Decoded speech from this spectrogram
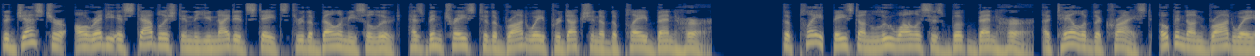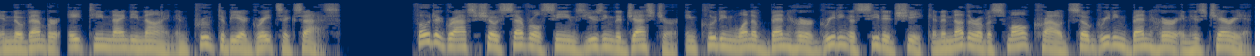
The gesture, already established in the United States through the Bellamy Salute, has been traced to the Broadway production of the play Ben-Hur. The play, based on Lew Wallace's book Ben-Hur, A Tale of the Christ, opened on Broadway in November, 1899 and proved to be a great success. Photographs show several scenes using the gesture, including one of Ben-Hur greeting a seated sheik and another of a small crowd so greeting Ben-Hur in his chariot.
